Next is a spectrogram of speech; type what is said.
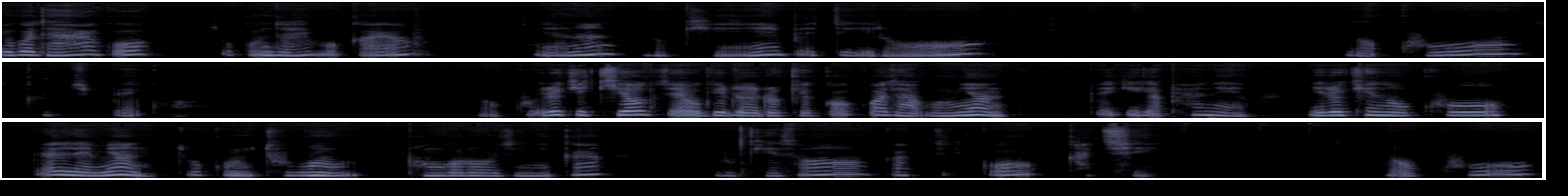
이거 다 하고 조금 더 해볼까요? 얘는 이렇게 빼뜨기로 넣고 같이 빼고 넣고 이렇게 기역자 여기를 이렇게 꺾어 잡으면 빼기가 편해요. 이렇게 놓고 빼려면 조금 두 번 번거로워지니까 이렇게 해서 깍짓고 같이 넣고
